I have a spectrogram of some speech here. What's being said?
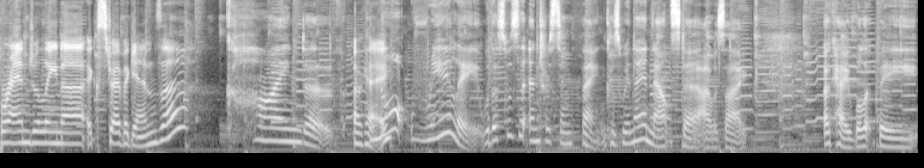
Brangelina extravaganza. kind of. Okay. Not really. Well, this was the interesting thing because when they announced it, I was like, okay, will it be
